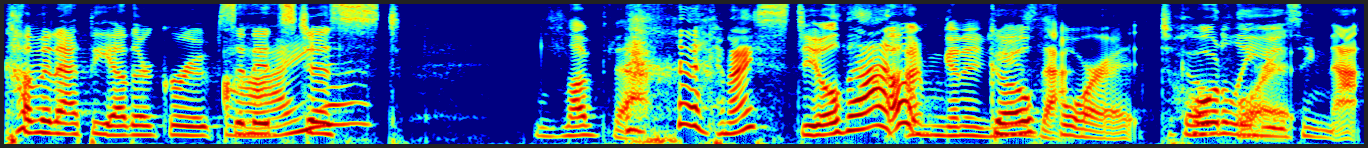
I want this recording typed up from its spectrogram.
coming at the other groups. And it's just. Love that. Can I steal that? oh, I'm going to go that. for it. Totally for using it. that.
